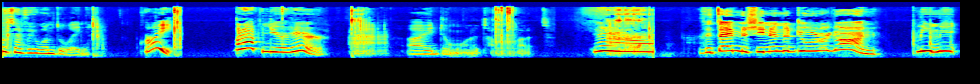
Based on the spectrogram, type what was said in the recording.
How's everyone doing? Great. What happened to your hair? I don't want to talk about it. The time machine and the jewel are gone. Me, me.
